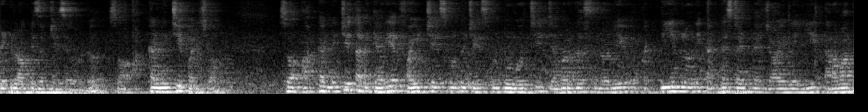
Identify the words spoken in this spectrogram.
వెంట్రాక్టిజం చేసేవాడు. సో అక్కడి నుంచి పరిచయం. సో అక్కడి నుంచి తన కెరియర్ ఫైట్ చేసుకుంటూ చేసుకుంటూ వచ్చి జబర్దస్త్లోని ఒక టీంలోని కంటెస్టెంట్గా జాయిన్ అయ్యి తర్వాత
